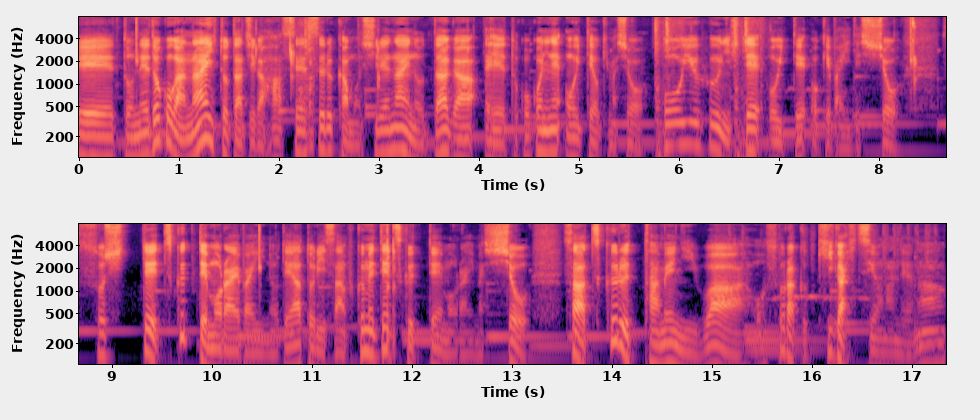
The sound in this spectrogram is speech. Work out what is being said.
えっ、ー、と、寝床がない人たちが発生するかもしれないのだが、えっ、ー、と、ここにね、置いておきましょう。こういう風にして置いておけばいいでしょう。そして作ってもらえばいいので、アトリーさん含めて作ってもらいましょう。さあ、作るためには、おそらく木が必要なんだよな。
